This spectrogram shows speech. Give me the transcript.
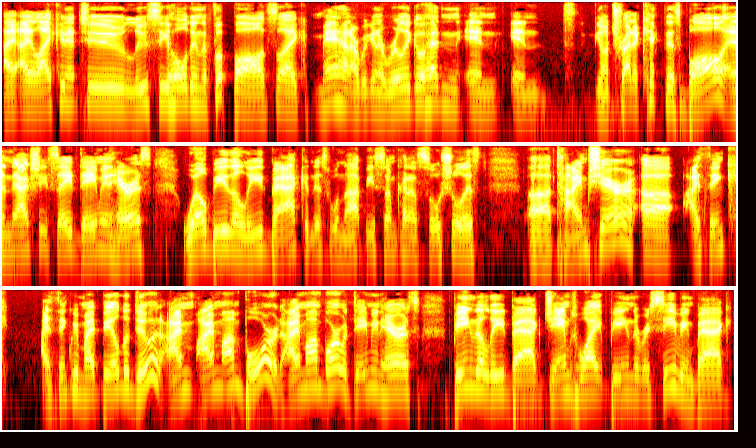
I, I liken it to Lucy holding the football. It's like, man, are we going to really go ahead and, and and you know try to kick this ball and actually say Damien Harris will be the lead back and this will not be some kind of socialist uh, timeshare. Uh, I think I think we might be able to do it. I'm I'm on board. I'm on board with Damien Harris being the lead back, James White being the receiving back,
